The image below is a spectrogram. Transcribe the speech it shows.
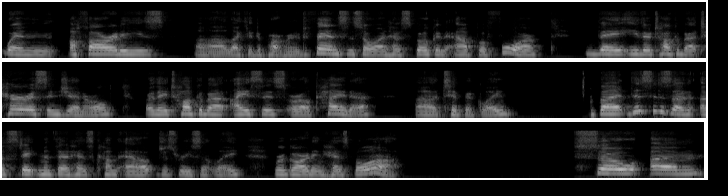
when authorities uh, like the Department of Defense and so on have spoken out before, they either talk about terrorists in general or they talk about ISIS or Al Qaeda, uh, typically. But this is a, a statement that has come out just recently regarding Hezbollah. So, um,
